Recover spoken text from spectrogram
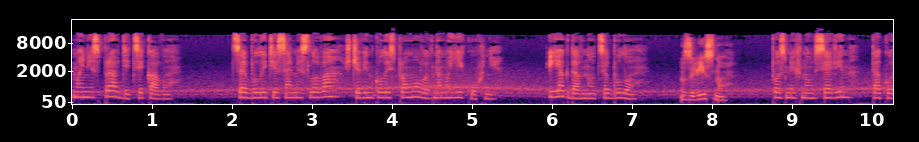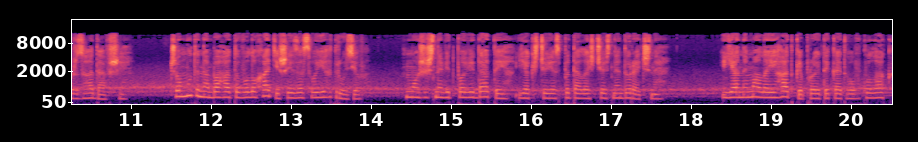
мені справді цікаво. Це були ті самі слова, що він колись промовив на моїй кухні. Як давно це було? Звісно, посміхнувся він, також згадавши. Чому ти набагато волохатіший за своїх друзів? Можеш не відповідати, якщо я спитала щось недоречне. Я не мала й гадки про етикет вовкулак,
